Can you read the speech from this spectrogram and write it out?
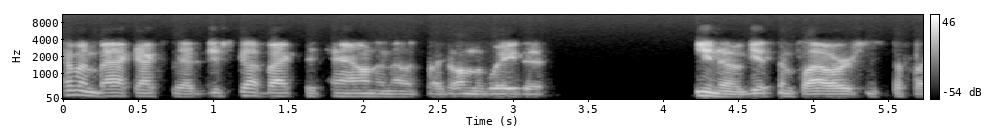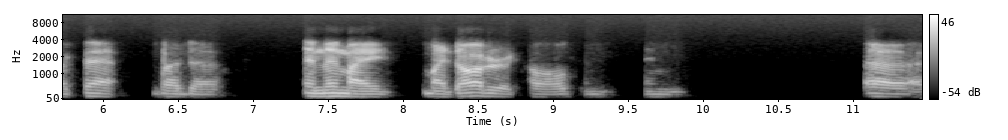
coming back. Actually, I just got back to town, and I was like on the way to, you know, get some flowers and stuff like that. But uh, and then my my daughter had called, and and uh.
